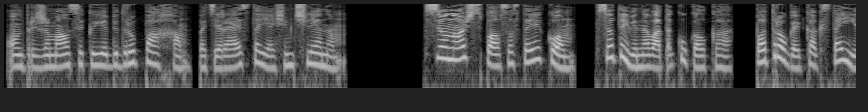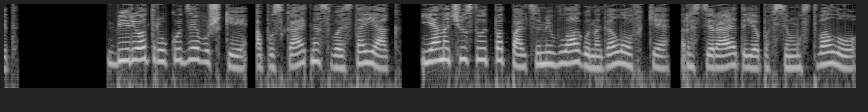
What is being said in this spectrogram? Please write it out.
он прижимался к ее бедру пахом, потирая стоящим членом. «Всю ночь спал со стояком. Все ты виновата, куколка. Потрогай, как стоит». Берет руку девушки, опускает на свой стояк. Яна чувствует под пальцами влагу на головке, растирает ее по всему стволу.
